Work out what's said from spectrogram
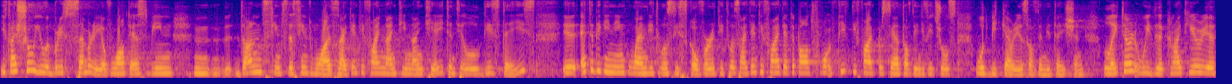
If I show you a brief summary of what has been mm, done since the SIND was identified in 1998 until these days, Uh, at the beginning, when it was discovered, it was identified that about 55% of the individuals would be carriers of the mutation. Later, with the criteria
